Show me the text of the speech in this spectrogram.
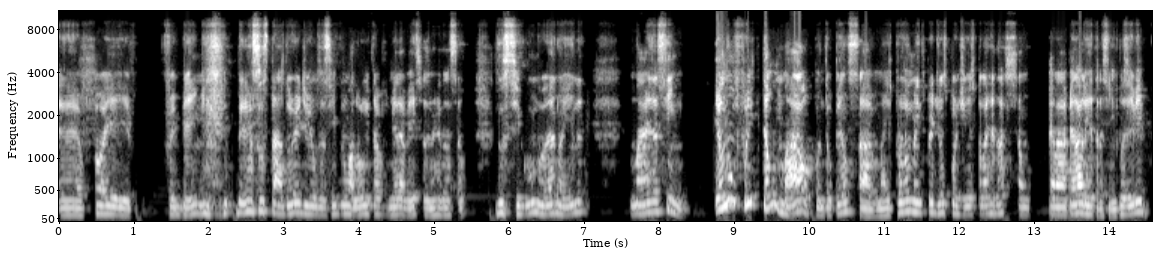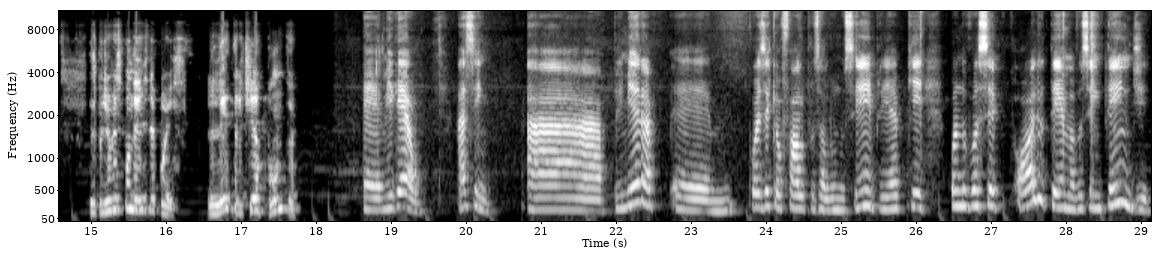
É, foi, foi bem, bem assustador, digamos assim, para um aluno que estava a primeira vez fazendo redação, do segundo ano ainda. Mas, assim, eu não fui tão mal quanto eu pensava, mas provavelmente perdi uns pontinhos pela redação, pela, pela letra, assim. Inclusive, eles podiam responder isso depois letra tira ponta? É, Miguel, assim, a primeira é, coisa que eu falo para os alunos sempre é que quando você olha o tema, você entende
